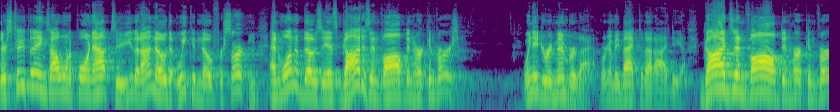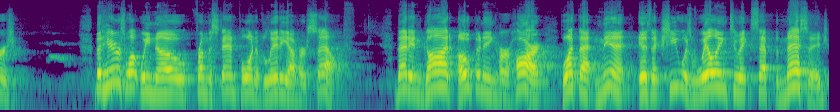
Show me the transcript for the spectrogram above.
there's two things I want to point out to you that I know that we can know for certain. And one of those is God is involved in her conversion. We need to remember that. We're going to be back to that idea. God's involved in her conversion. But here's what we know from the standpoint of Lydia herself that in God opening her heart, what that meant is that she was willing to accept the message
